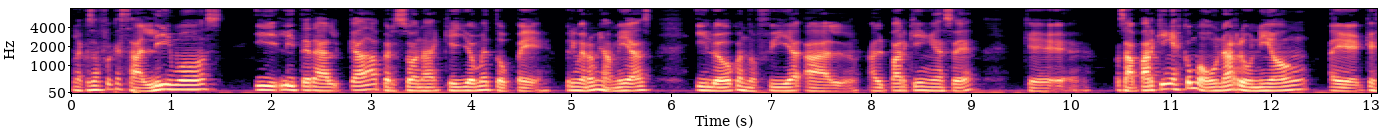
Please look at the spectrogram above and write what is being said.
la cosa fue que salimos y literal cada persona que yo me topé, primero mis amigas y luego cuando fui al, al parking ese, que, o sea, parking es como una reunión, eh, que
